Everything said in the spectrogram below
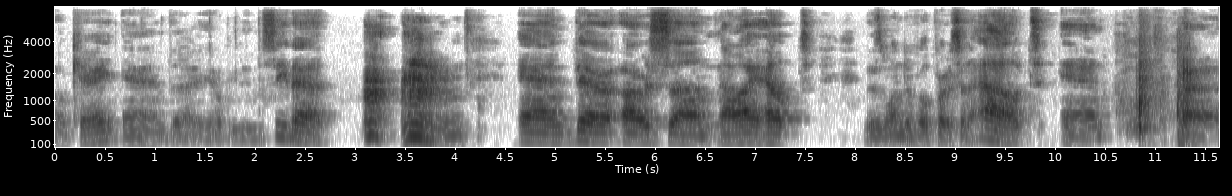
Okay, and I hope you didn't see that. and there are some. Now I helped this wonderful person out, and. Uh,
